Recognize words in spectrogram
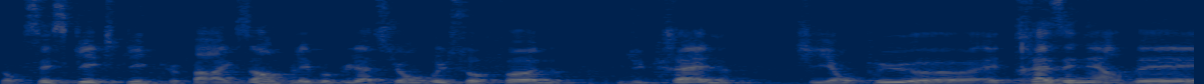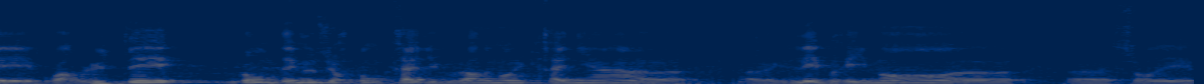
Donc c'est ce qui explique que, par exemple, les populations russophones d'Ukraine qui ont pu euh, être très énervées et voire lutter contre des mesures concrètes du gouvernement ukrainien, euh, euh, l'ébriement, euh, sur les,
